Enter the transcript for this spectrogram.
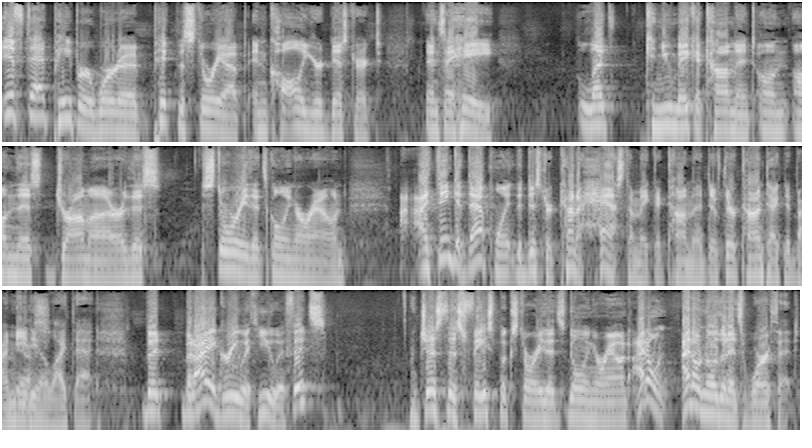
if that paper were to pick the story up and call your district and say, "Hey, let can you make a comment on on this drama or this story that's going around?" I I think at that point the district kind of has to make a comment if they're contacted by media Yes. like that. But but I agree with you. If it's just this Facebook story that's going around, I don't I don't know that it's worth it.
